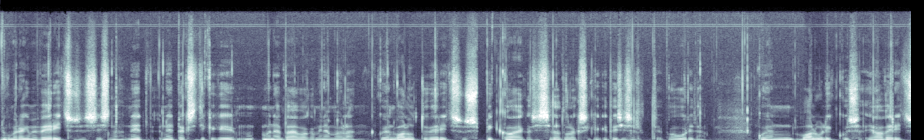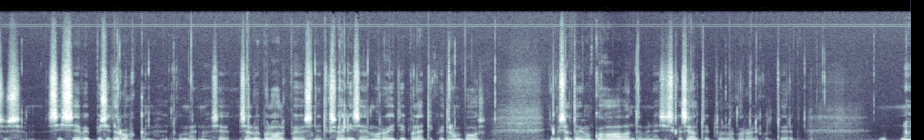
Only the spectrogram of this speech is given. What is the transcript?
no kui me räägime veritsusest, siis noh, need, need peaksid ikkagi mõne päevaga minema üle. kui on valutu veritsus pikka aega, siis seda tuleks ikkagi tõsiselt juba uurida. Kui on valulikkus ja veritsus, siis see võib püsida rohkem, et kui me noh, see, seal võib olla algpõhjus näiteks välise hemoroidi põletik või tromboos. ja kui seal toimub ka haavandumine, siis ka sealt võib tulla korralikult verd noh,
